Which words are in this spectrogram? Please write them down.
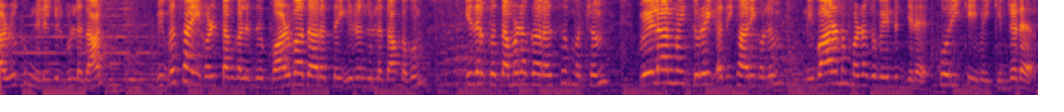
அழுக்கும் நிலையில் உள்ளதால் விவசாயிகள் தங்களது வாழ்வாதாரத்தை இழந்துள்ளதாகவும் இதற்கு தமிழக அரசு மற்றும் வேளாண்மை துறை அதிகாரிகளும் நிவாரணம் வழங்க வேண்டும் என கோரிக்கை வைக்கின்றனர்.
